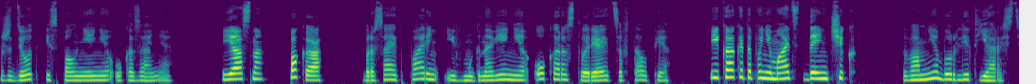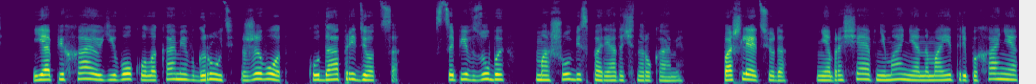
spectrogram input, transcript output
ждет исполнения указания. «Ясно. Пока», — бросает парень и в мгновение ока растворяется в толпе. «И как это понимать, Денчик?» Во мне бурлит ярость. Я пихаю его кулаками в грудь, живот, куда придется. Сцепив зубы, машу беспорядочно руками. «Пошли отсюда!» Не обращая внимания на мои трепыхания,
